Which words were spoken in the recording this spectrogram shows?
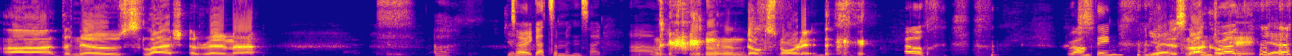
Uh, the nose slash aroma. Oh, Sorry, I got some inside. Um, Don't snort it. oh, wrong thing. Yeah, it's not Wrong drug. cocaine. yeah.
